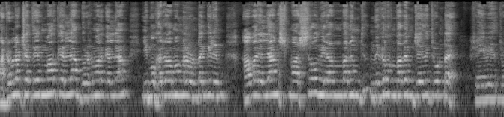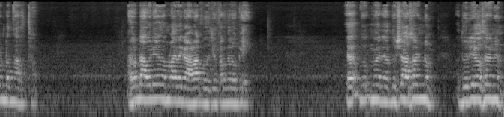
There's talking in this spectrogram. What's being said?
മറ്റുള്ള ക്ഷത്രിയന്മാർക്കെല്ലാം പുരുഷന്മാർക്കെല്ലാം ഈ മുഖരോമങ്ങൾ ഉണ്ടെങ്കിലും അവരെല്ലാം ശ്മശ്രു നിരന്തരം നിരന്തരം ചെയ്തിട്ടുണ്ട്. ഷേവ് ചെയ്തിട്ടുണ്ടെന്ന് അർത്ഥം. അതുകൊണ്ട് അവരെ നമ്മളതിനെ കാണാത്തത് ചിത്രത്തിലൊക്കെ. പിന്നെ ദുശാസനും ദുര്യോധനനും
